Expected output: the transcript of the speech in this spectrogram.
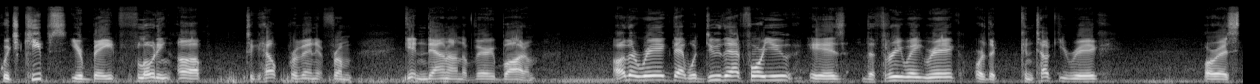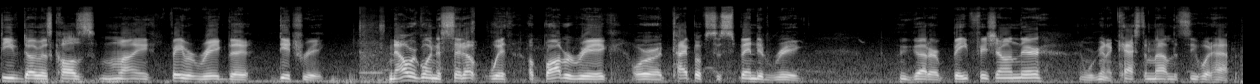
which keeps your bait floating up to help prevent it from getting down on the very bottom. Other rig that would do that for you is the three-way rig or the Kentucky rig, or as Steve Douglas calls my favorite rig, the ditch rig. Now we're going to set up with a bobber rig or a type of suspended rig. We got our bait fish on there and we're going to cast them out. Let's see what happens.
